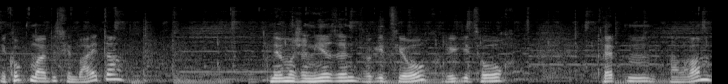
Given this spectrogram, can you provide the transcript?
Wir gucken mal ein bisschen weiter. Wenn wir schon hier sind, wo geht's hier hoch? Hier geht's hoch. Treppen. Bam.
